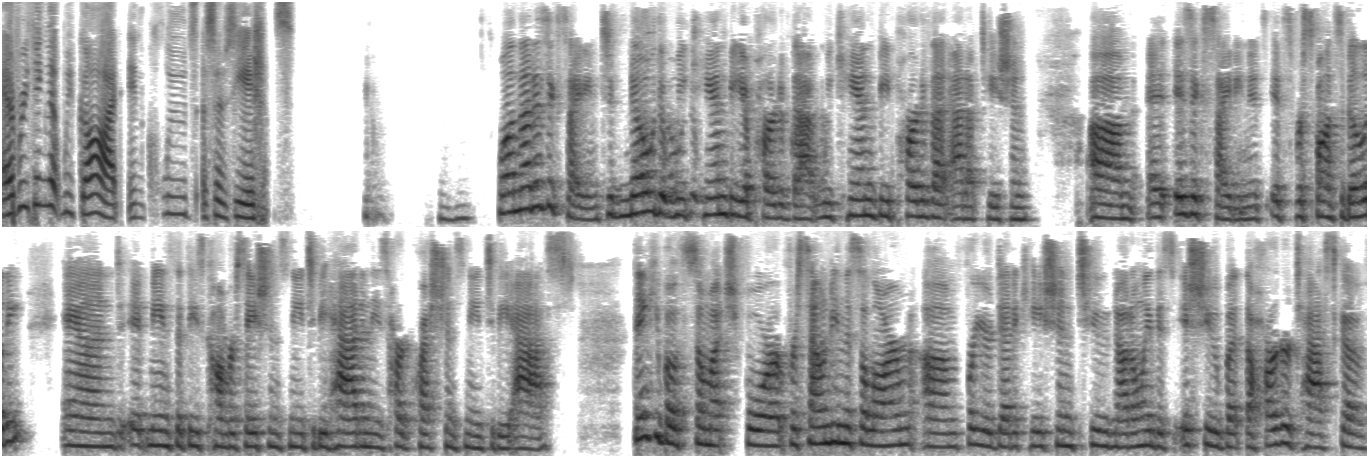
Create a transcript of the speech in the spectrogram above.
everything that we've got includes associations. Mm-hmm. Well, and that is exciting to know that we can be a part of that. We can be part of that adaptation. Um, it is exciting. It's it's responsibility, and it means that these conversations need to be had and these hard questions need to be asked. Thank you both so much for for sounding this alarm, um, for your dedication to not only this issue but the harder task of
